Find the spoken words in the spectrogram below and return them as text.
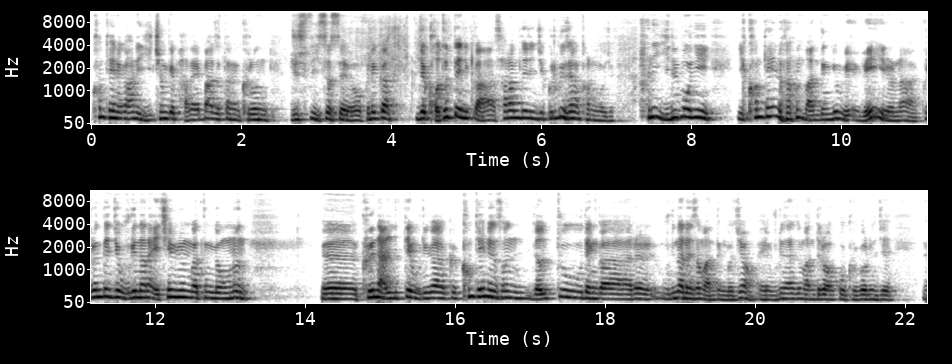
컨테이너가 한 2천 개 바다에 빠졌다는 그런 뉴스도 있었어요. 그러니까 이제 거듭되니까 사람들이 이제 그렇게 생각하는 거죠. 아니 일본이 이 컨테이너 만든 게 왜 왜 이러나? 그런데 이제 우리나라 HMM 같은 경우는 그, 그 난리 때 우리가 그 컨테이너선 12대인가를 우리나라에서 만든 거죠. 예, 우리나라에서 만들어 갖고 그거를 이제 어,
